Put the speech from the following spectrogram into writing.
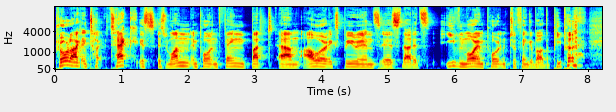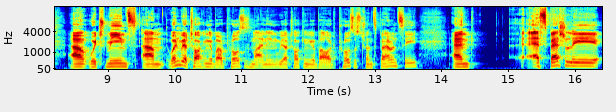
product and tech is, is one important thing, but um, our experience is that it's even more important to think about the people, uh, which means um, when we are talking about process mining, we are talking about process transparency. And especially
